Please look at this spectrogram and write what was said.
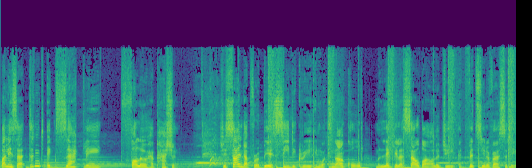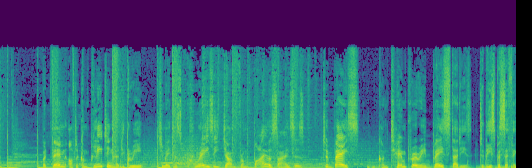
Palesa didn't exactly follow her passion. She signed up for a BSc degree in what's now called molecular cell biology at Wits University. But then, after completing her degree, she made this crazy jump from biosciences to bass, contemporary bass studies to be specific.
